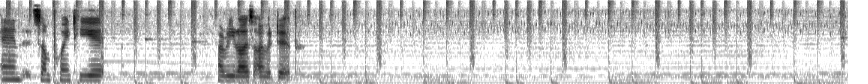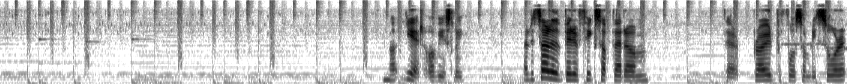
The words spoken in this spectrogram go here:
and at some point here I realise I'm a derp. Not yet, obviously. I decided I'd better fix up that um that road before somebody saw it.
